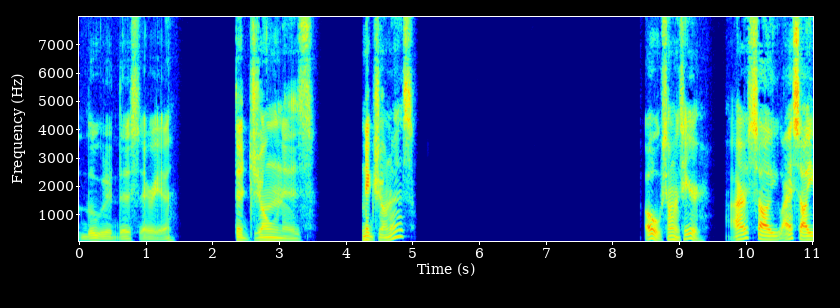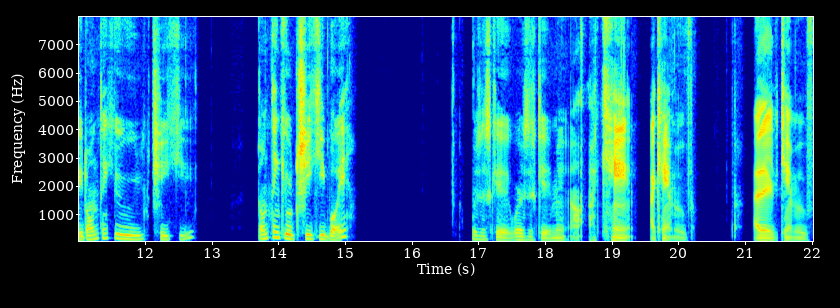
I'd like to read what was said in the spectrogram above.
looted this area. The Jonas. Nick Jonas? Oh, someone's here. I saw you. I saw you. Don't think you cheeky. Don't think you're cheeky, boy. Where's this kid? Where's this kid, man? I, can't. I can't move. I literally can't move.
